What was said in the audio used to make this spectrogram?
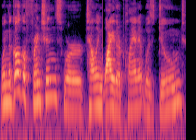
When the Golgafrinchans were telling why their planet was doomed,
